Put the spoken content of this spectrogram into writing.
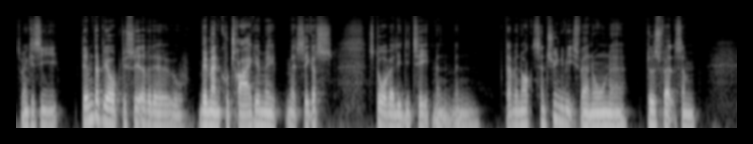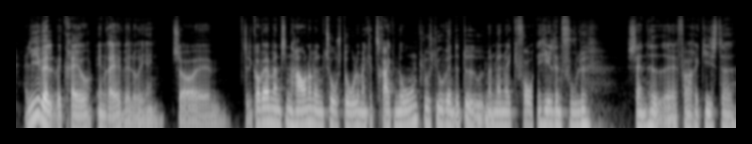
Så man kan sige, dem, der bliver obduceret, vil, det jo, vil man kunne trække med, med sikkert stor validitet, men, men der vil nok sandsynligvis være nogle øh, dødsfald, som alligevel vil kræve en reevaluering. Så, øh, Så det kan godt være, at man sådan havner mellem to stole. Man kan trække nogen pludselig uventet død ud, men man ikke får hele den fulde sandhed øh, fra registret.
